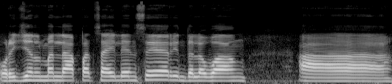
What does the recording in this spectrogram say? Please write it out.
Original man lapat silencer, yung dalawang ah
